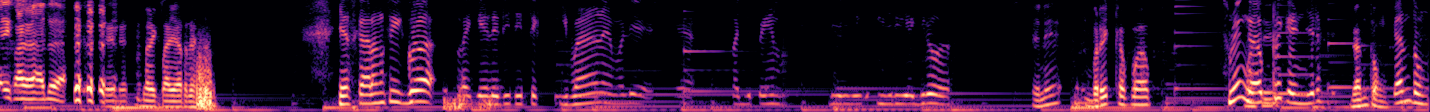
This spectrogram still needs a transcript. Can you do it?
Kayak kalau ada. Oke, balik layar deh. ya sekarang sih gue lagi ada di titik gimana ya sama dia ya lagi pengen diri sendiri ya gitu loh. Ini break apa sebenarnya nggak Masih- break anjir gantung? gantung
